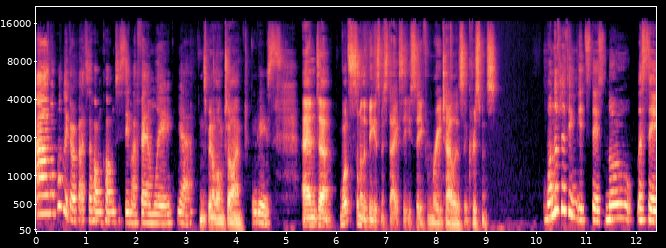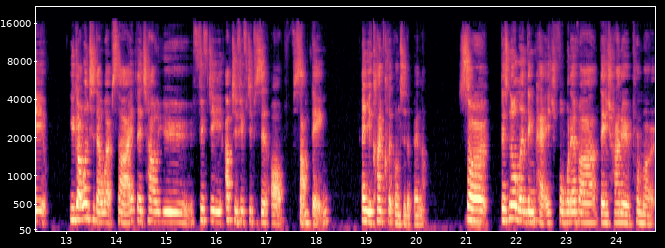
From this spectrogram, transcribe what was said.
Um, I'll probably go back to Hong Kong to see my family. Yeah, It's been a long time. it is. And um, what's some of the biggest mistakes that you see from retailers at Christmas? One of the things is there's no, let's say you go onto their website, they tell you 50, up to 50% off something, and you can't click onto the banner. So there's no landing page for whatever they're trying to promote.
